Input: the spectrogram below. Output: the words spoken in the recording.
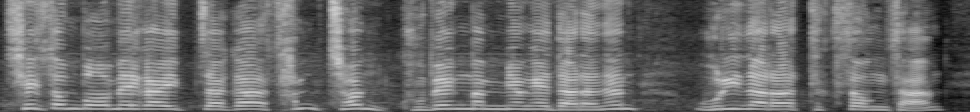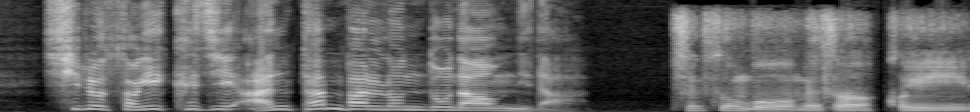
실손보험의 가입자가 3,900만 명에 달하는 우리나라 특성상 실효성이 크지 않단 반론도 나옵니다. 실손보험에서 거의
